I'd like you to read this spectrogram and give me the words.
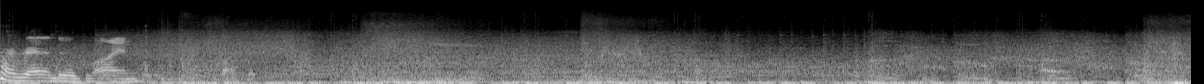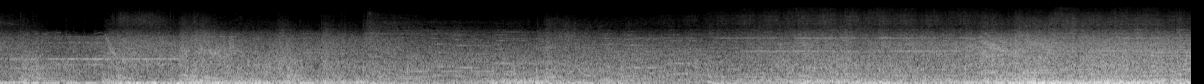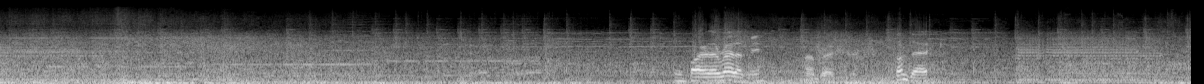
I ran into his line. Fire that red at me. I'm back here. Someday.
